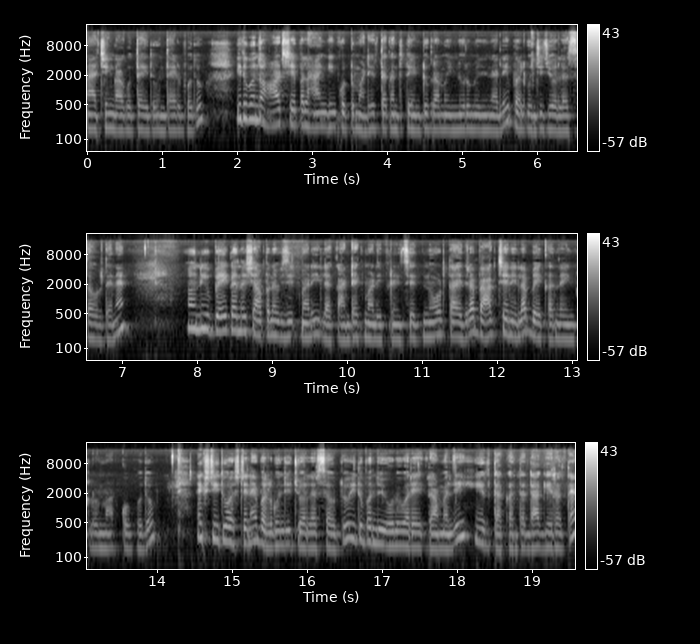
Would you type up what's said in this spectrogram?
ಮ್ಯಾಚಿಂಗ್ ಆಗುತ್ತೆ ಇದು ಅಂತ ಹೇಳ್ಬೋದು. ಇದು ಒಂದು ಆರ್ಟ್ ಶೇಪಲ್ಲಿ ಹ್ಯಾಂಗಿಂಗ್ ಕೊಟ್ಟು ಮಾಡಿರ್ತಕ್ಕಂಥದ್ದು ಎಂಟು ಗ್ರಾಮ್ ಇನ್ನೂರು ಮಿಲಿನಲ್ಲಿ ಬಲ್ಗುಂಜಿ ಜ್ಯುವೆಲ್ಲರ್ಸ್ ಅವ್ರದ್ದೇನೆ ಆ, ನೀವು ಬೇಕಂದರೆ ಶಾಪನ್ನು ವಿಸಿಟ್ ಮಾಡಿ, ಇಲ್ಲ ಕಾಂಟ್ಯಾಕ್ಟ್ ಮಾಡಿ ಫ್ರೆಂಡ್ಸ್ ಇದು ನೋಡ್ತಾ ಇದ್ರೆ ಬ್ಯಾಕ್ ಚೈನ್ ಇಲ್ಲ, ಬೇಕಂದರೆ ಇನ್ಕ್ಲೂಡ್ ಮಾಡ್ಕೋಬೋದು. ನೆಕ್ಸ್ಟ್ ಇದು ಅಷ್ಟೇ ಬಲಗುಂಜಿ ಜ್ಯುವೆಲ್ಲರ್ಸ್ ಅವ್ರದ್ದು ಇದು ಬಂದು ಏಳೂವರೆ ಗ್ರಾಮಲ್ಲಿ ಇರ್ತಕ್ಕಂಥದ್ದಾಗಿರುತ್ತೆ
